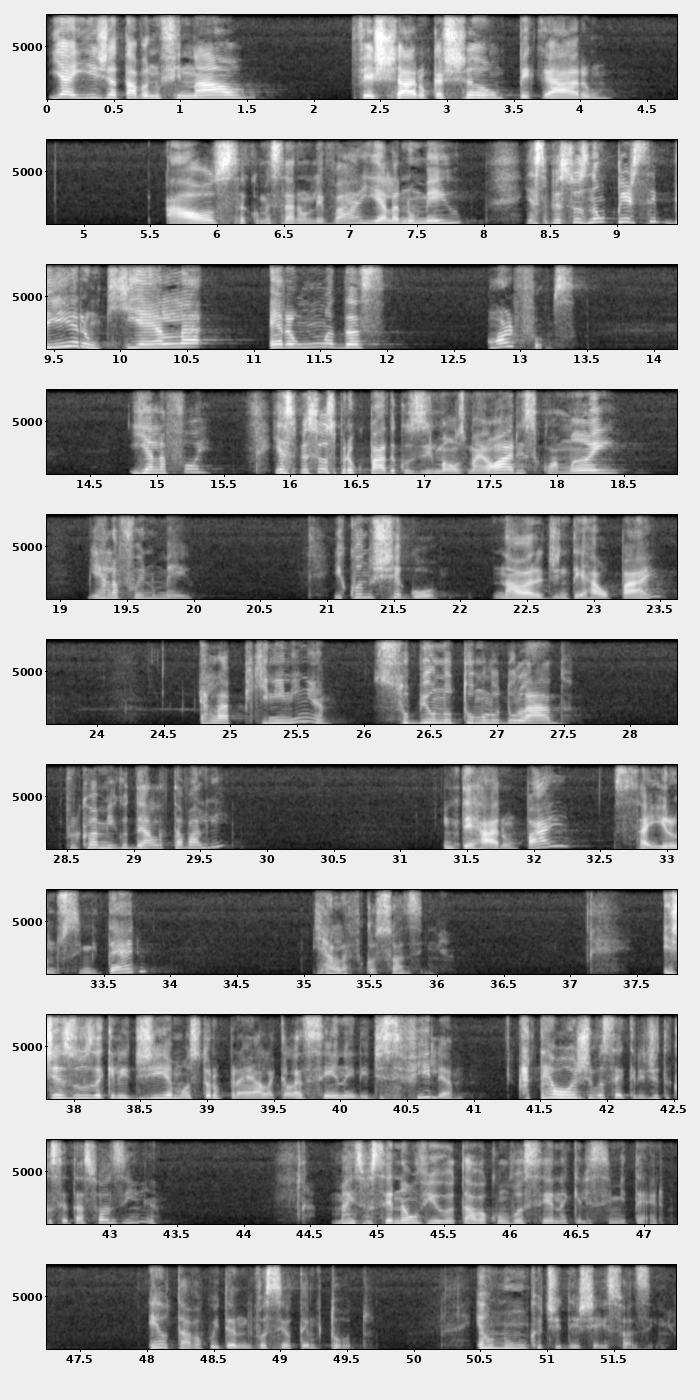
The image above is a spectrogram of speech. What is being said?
E aí já estava no final, fecharam o caixão, pegaram a alça, começaram a levar, e ela no meio. E as pessoas não perceberam que ela era uma das órfãos. E ela foi. E as pessoas preocupadas com os irmãos maiores, com a mãe, e ela foi no meio. E quando chegou na hora de enterrar o pai, ela pequenininha, subiu no túmulo do lado, porque o amigo dela estava ali. Enterraram o pai, saíram do cemitério e ela ficou sozinha. E Jesus, aquele dia, mostrou para ela aquela cena e ele disse: Filha, até hoje você acredita que você está sozinha. Mas você não viu, eu estava com você naquele cemitério. Eu estava cuidando de você o tempo todo. Eu nunca te deixei sozinha.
